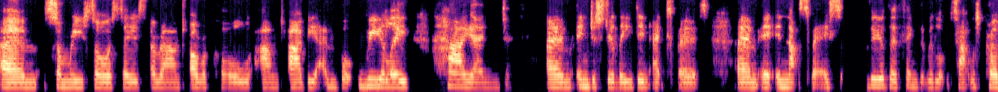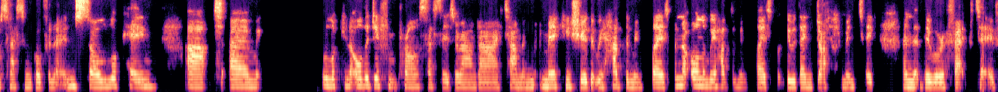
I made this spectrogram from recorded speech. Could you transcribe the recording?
um, some resources around Oracle and IBM, but really high end um, industry leading experts um, in, that space. The other thing that we looked at was process and governance. So looking at um, looking at all the different processes around ITAM and making sure that we had them in place, but not only we had them in place, but they were then documented and that they were effective.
